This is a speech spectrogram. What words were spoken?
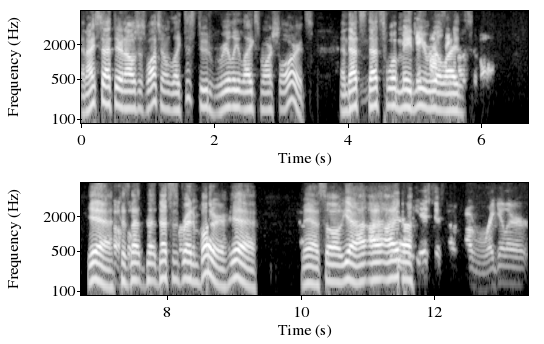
And I sat there and I was just watching. I was like, this dude really likes martial arts, and that's mm-hmm. that's what made me realize. Yeah, because so, that, that, that's his bread and butter. Yeah. Yeah. So yeah, I I uh, is just a, regular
